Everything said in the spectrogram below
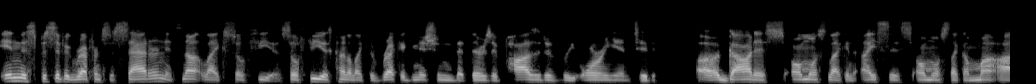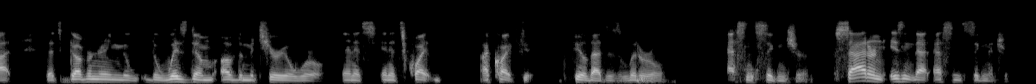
in this specific reference to Saturn, it's not like Sophia. Sophia is kind of like the recognition that there's a positively oriented uh, goddess, almost like an Isis, almost like a Ma'at, that's governing the, the wisdom of the material world. And it's and it's quite, I quite feel, feel that is a literal essence signature. Saturn isn't that essence signature.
